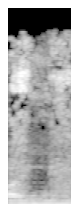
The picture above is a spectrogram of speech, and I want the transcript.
find me.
